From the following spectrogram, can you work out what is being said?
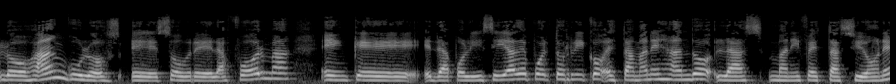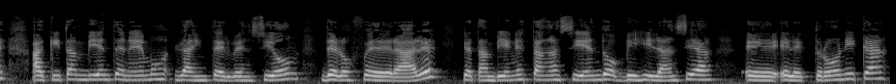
los ángulos eh, sobre la forma en que la policía de Puerto Rico está manejando las manifestaciones. Aquí también tenemos la intervención de los federales que también están haciendo vigilancia eh, electrónica,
